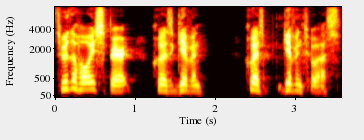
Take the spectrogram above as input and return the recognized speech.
through the Holy Spirit who has given, who has given to us.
